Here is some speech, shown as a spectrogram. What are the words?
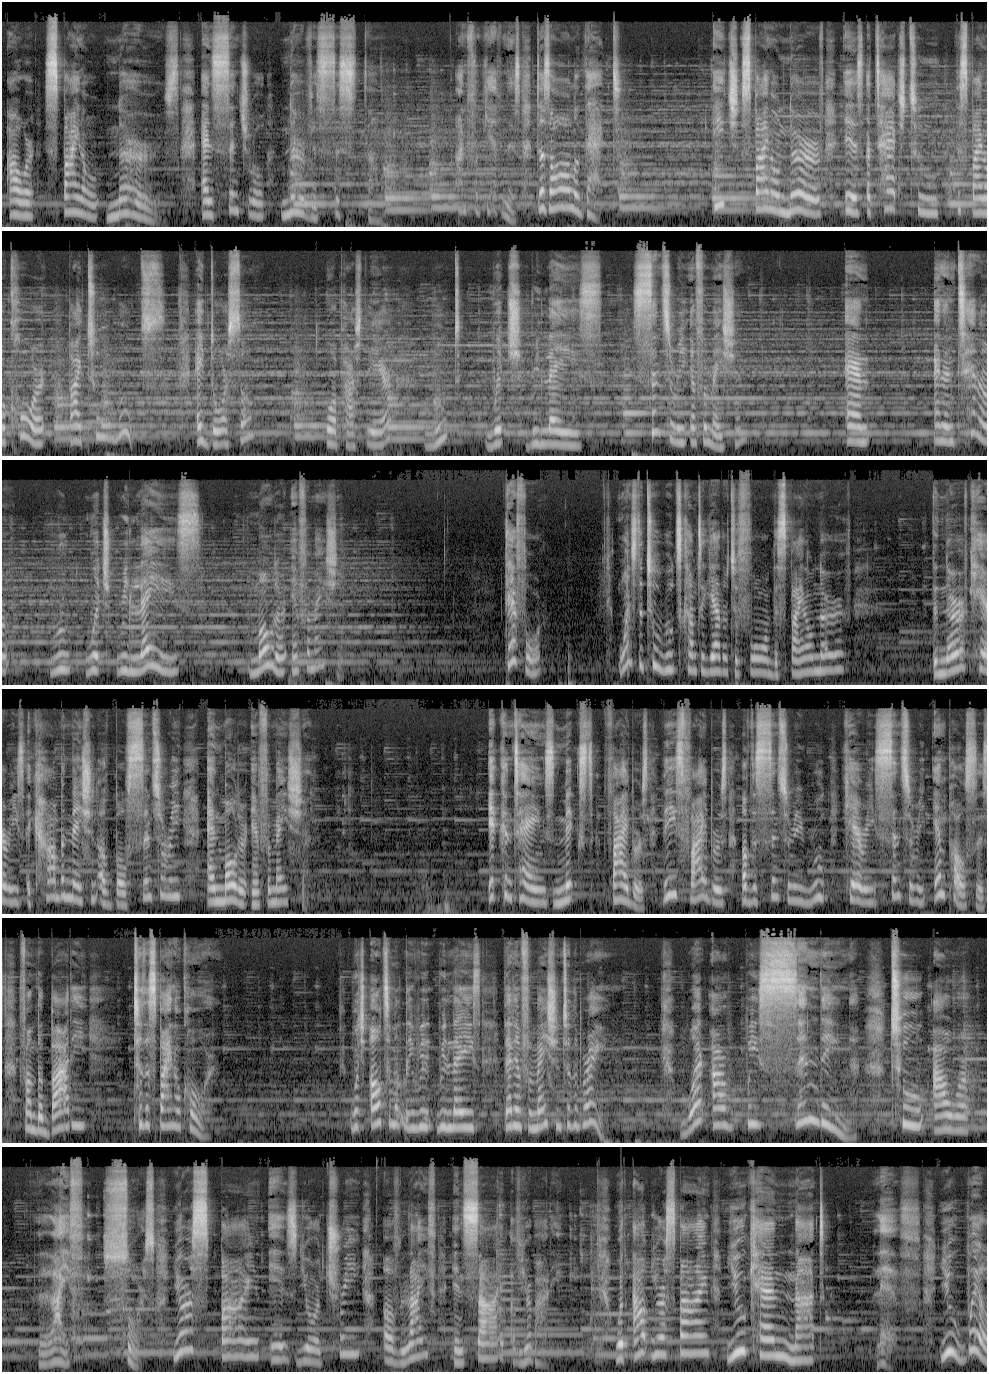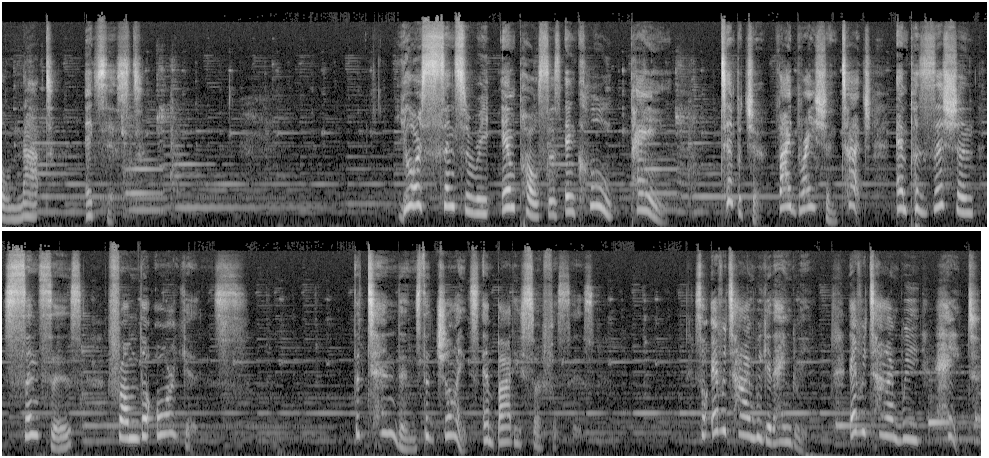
our spinal nerves, and central nervous system. Unforgiveness does all of that. Each spinal nerve is attached to the spinal cord by two roots a dorsal or posterior root which relays sensory information and an anterior root which relays motor information. Therefore, once the two roots come together to form the spinal nerve, the nerve carries a combination of both sensory and motor information. It contains mixed fibers. These fibers of the sensory root carry sensory impulses from the body to the spinal cord, which ultimately re- relays that information to the brain. What are we sending to our life source? Your spine is your tree of life inside of your body. Without your spine, you cannot live. You will not exist. Your sensory impulses include pain, temperature, vibration, touch, and position senses from the organs, the tendons, the joints, and body surfaces. So every time we get angry, every time we hate,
